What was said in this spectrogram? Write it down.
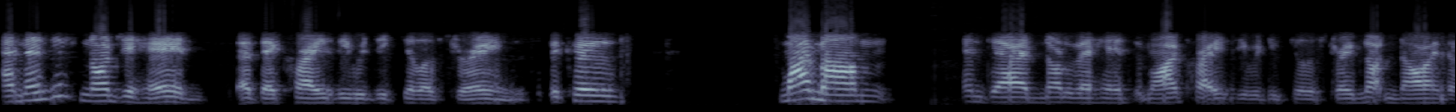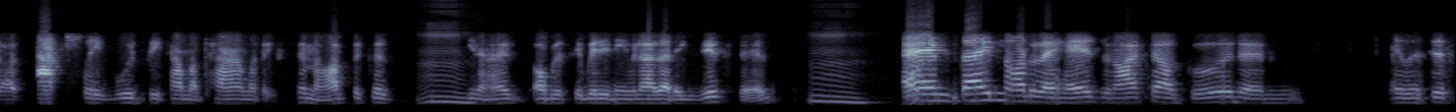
and then just nod your head at their crazy, ridiculous dreams. Because my mum and dad nodded their heads at my crazy, ridiculous dream, not knowing that I actually would become a Paralympic swimmer because, Mm. you know, obviously we didn't even know that existed. Mm. And they nodded their heads, and I felt good, and it was just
